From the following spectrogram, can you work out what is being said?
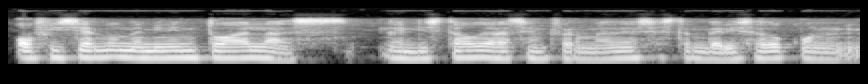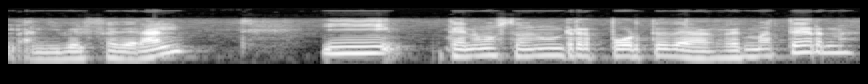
oficial donde vienen todas las, el listado de las enfermedades estandarizado con, a nivel federal. Y tenemos también un reporte de la red materna,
